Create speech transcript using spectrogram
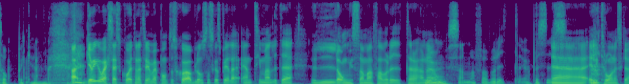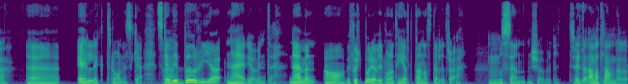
topic här. Ja, Gbg Access K103 med Pontus Sjöblom som ska spela en timma lite långsamma favoriter här nu. Långsamma favoriter, ja precis. Eh, elektroniska. Eh, elektroniska. Ska Ja. vi börja? Nej, det gör vi inte. Nej, men ja, vi först börjar vi på något helt annat ställe tror jag. Mm. Och sen kör vi lite. Ett vi- annat land eller?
